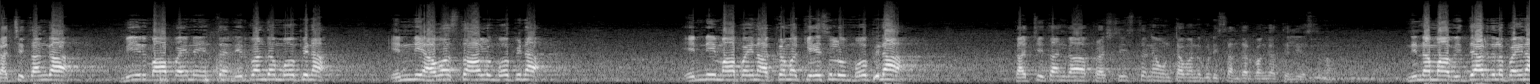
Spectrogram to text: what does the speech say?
ఖచ్చితంగా మీరు మా పైన ఎంత నిర్బంధం మోపినా ఎన్ని అవస్థలు మోపినా ఎన్ని మా పైన అక్రమ కేసులు మోపినా ఖచ్చితంగా ప్రశ్నిస్తూనే ఉంటామని కూడా ఈ సందర్భంగా తెలియజేస్తున్నాం. నిన్న మా విద్యార్థుల పైన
